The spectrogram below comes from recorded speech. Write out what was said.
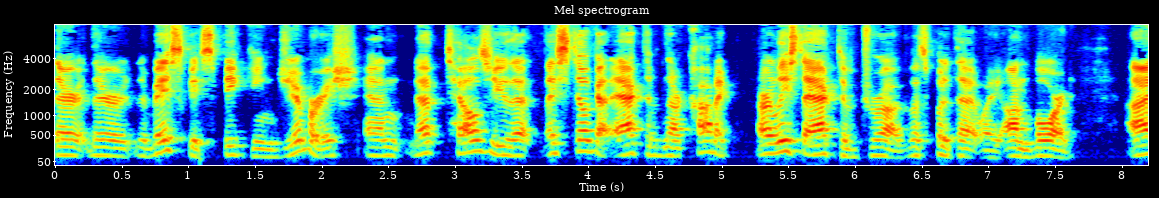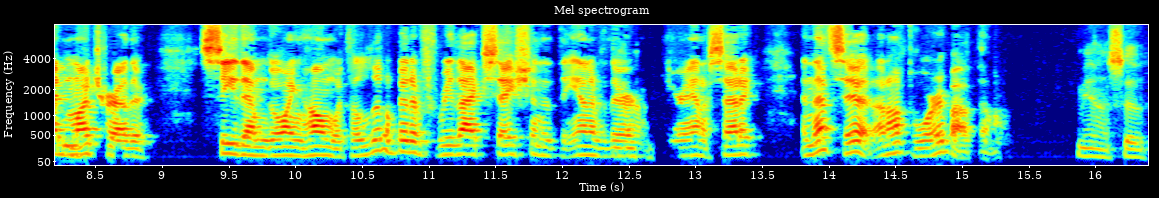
they're they're they're basically speaking gibberish, and that tells you that they still got active narcotic or at least active drug. Let's put it that way on board. I'd mm-hmm. much rather see them going home with a little bit of relaxation at the end of their, their anesthetic, and that's it. I don't have to worry about them. Yeah. So,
